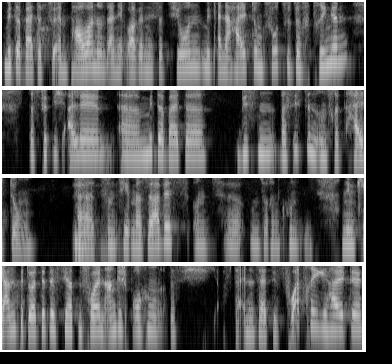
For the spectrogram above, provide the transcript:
Mitarbeiter zu empowern und eine Organisation mit einer Haltung so zu durchdringen, dass wirklich alle äh, Mitarbeiter wissen, was ist denn unsere Haltung äh, mhm. zum Thema Service und äh, unseren Kunden. Und im Kern bedeutet es, Sie hatten vorhin angesprochen, dass ich auf der einen Seite Vorträge halte,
